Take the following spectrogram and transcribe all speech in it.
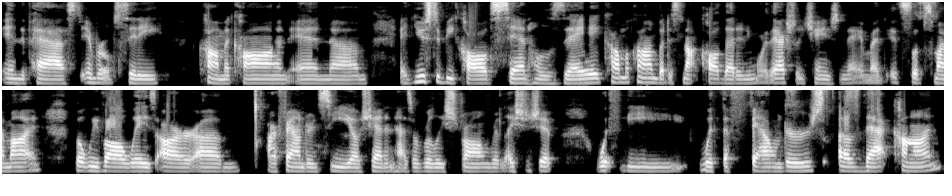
in the past. Emerald City Comic Con, and um, it used to be called San Jose Comic Con, but it's not called that anymore. They actually changed the name. It, it slips my mind, but we've always our um, our founder and CEO Shannon has a really strong relationship with the with the founders of that con.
